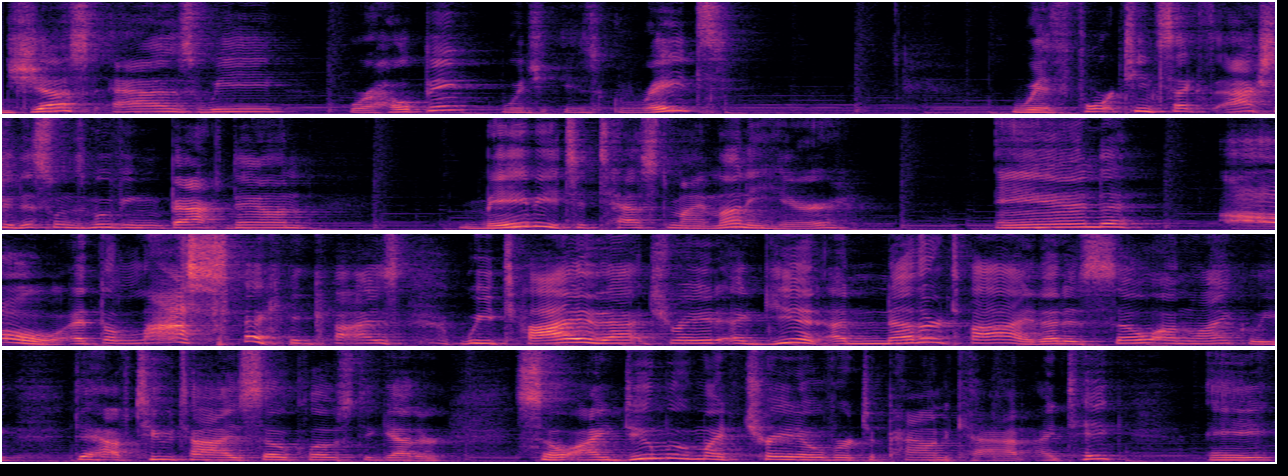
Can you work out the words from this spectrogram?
just as we were hoping, which is great. With 14 seconds, actually this one's moving back down maybe to test my money here. And oh, at the last second, guys, we tie that trade again. Another tie. That is so unlikely to have two ties so close together. So I do move my trade over to pound CAD. I take a,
